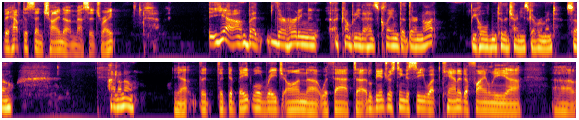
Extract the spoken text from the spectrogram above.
they have to send China a message, right? Yeah, but they're hurting a company that has claimed that they're not beholden to the Chinese government. So, I don't know. Yeah, the the debate will rage on uh, with that. Uh, it'll be interesting to see what Canada finally uh, uh,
